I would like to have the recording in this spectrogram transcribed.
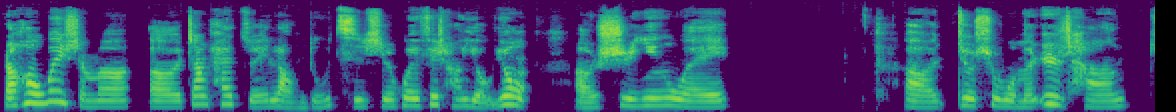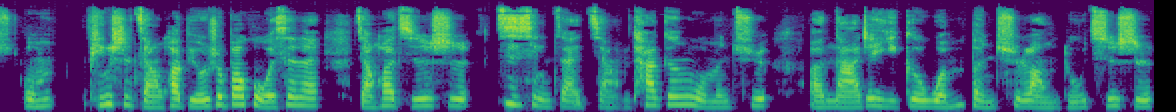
然后为什么呃张开嘴朗读其实会非常有用啊？是因为啊，就是我们日常我们。平时讲话，比如说，包括我现在讲话，其实是即兴在讲。它跟我们去呃拿着一个文本去朗读，其实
